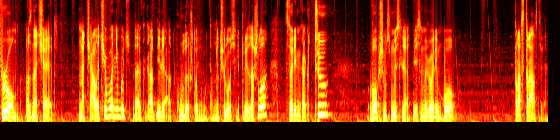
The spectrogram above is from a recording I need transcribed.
from означает начало чего-нибудь, да, или откуда что-нибудь там началось или произошло, в то время как to, в общем смысле, если мы говорим о пространстве,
